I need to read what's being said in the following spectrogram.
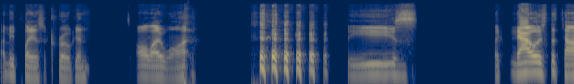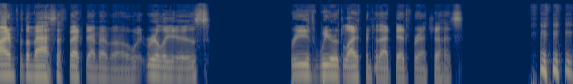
Let me play as a Krogan. That's all I want. Please. Like now is the time for the Mass Effect MMO. It really is. Breathe weird life into that dead franchise.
